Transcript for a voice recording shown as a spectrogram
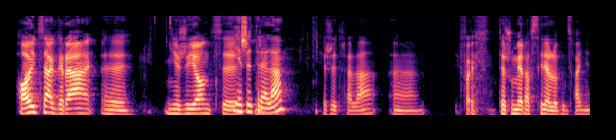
Ojca gra y, nieżyjący... Jerzy Trela. Jerzy Trela. E, też umiera w serialu, więc fajnie.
